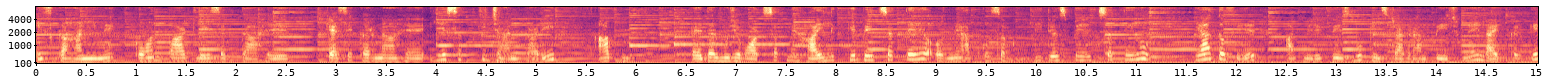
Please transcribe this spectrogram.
इस कहानी में कौन पार्ट ले सकता है, कैसे करना है, ये सब की जानकारी आप इधर मुझे व्हाट्सअप में हाई लिख के भेज सकते हैं और मैं आपको सब डिटेल्स भेज सकती हूँ। या तो फिर आप मेरे फेसबुक इंस्टाग्राम पेज में लाइक करके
